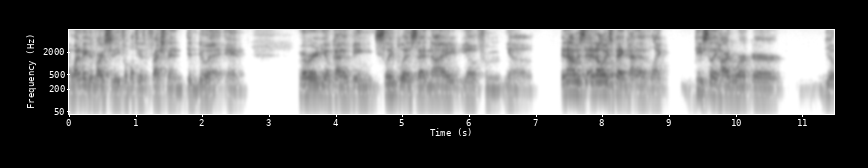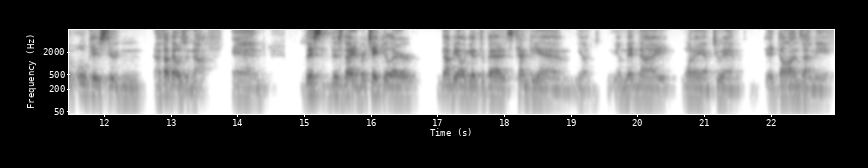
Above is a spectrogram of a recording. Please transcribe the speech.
I wanted to make the varsity football team as a freshman, didn't do it. And I remember, you know, kind of being sleepless that night, you know, from, you know, and I was, I'd always been kind of like decently hard worker, you know, okay student. I thought that was enough. And this, this night in particular, not being able to get to bed, it's 10 p.m., you know, you know, midnight, 1 a.m., 2 a.m. It dawns on me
